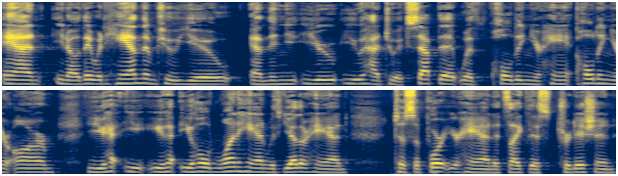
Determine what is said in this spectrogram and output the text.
And you know they would hand them to you and then you you, you had to accept it with holding your hand holding your arm. You ha- you, you you hold one hand with the other hand to support your hand. It's like this tradition.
